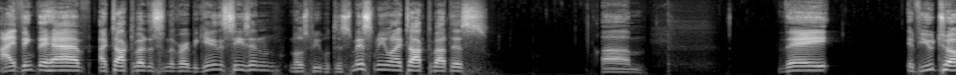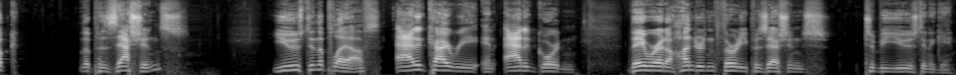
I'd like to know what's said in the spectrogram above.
I think they have. I talked about this from the very beginning of the season. Most people dismissed me when I talked about this. Um, they, if you took the possessions used in the playoffs, added Kyrie, and added Gordon, they were at 130 possessions to be used in a game.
